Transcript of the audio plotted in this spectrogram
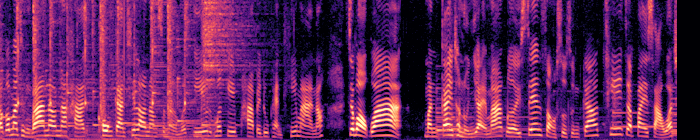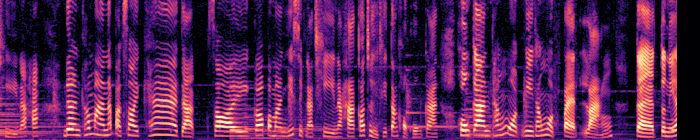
ค่ะแล้วก็มาถึงบ้านแล้วนะคะ โครงการที่เรานำเสนอเมื่อกี้เมื่อกี้พาไปดูแผนที่มาเนาะจะบอกว่ามันใกล้ถนนใหญ่มากเลย เส้น 2009 ที่จะไปสาวัตถีนะคะ เดินเข้ามานะปากซอยแค่จากซอยก็ประมาณ 20 นาทีนะคะ ก็ถึงที่ตั้งของโครงการ โครงการทั้งหมดมีทั้งหมด 8 หลัง แต่ตัวนี้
